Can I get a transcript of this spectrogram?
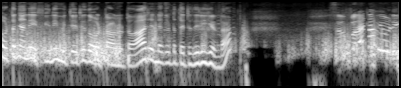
ഓട്ടം ഞാൻ എഫിനെ ഇമിറ്റേറ്റ് ചെയ്ത ഓട്ടമാണ് കേട്ടോ. ആരെന്നെ കേട്ട് തെറ്റിദ്ധരിക്കണ്ട. സൂപ്പറായിട്ടാണ് ബ്യൂട്ടി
